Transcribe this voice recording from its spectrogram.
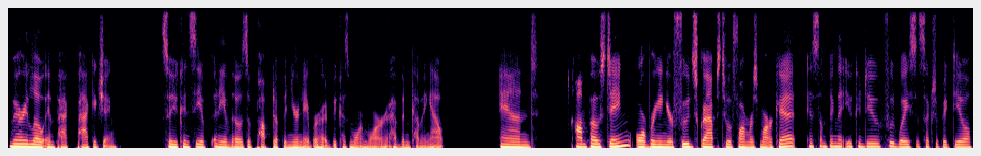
very low impact packaging. So you can see if any of those have popped up in your neighborhood because more and more have been coming out. And composting or bringing your food scraps to a farmer's market is something that you can do. Food waste is such a big deal.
